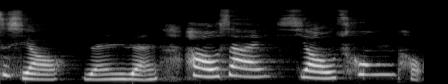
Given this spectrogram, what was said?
子小，圆圆，好赛小葱头。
